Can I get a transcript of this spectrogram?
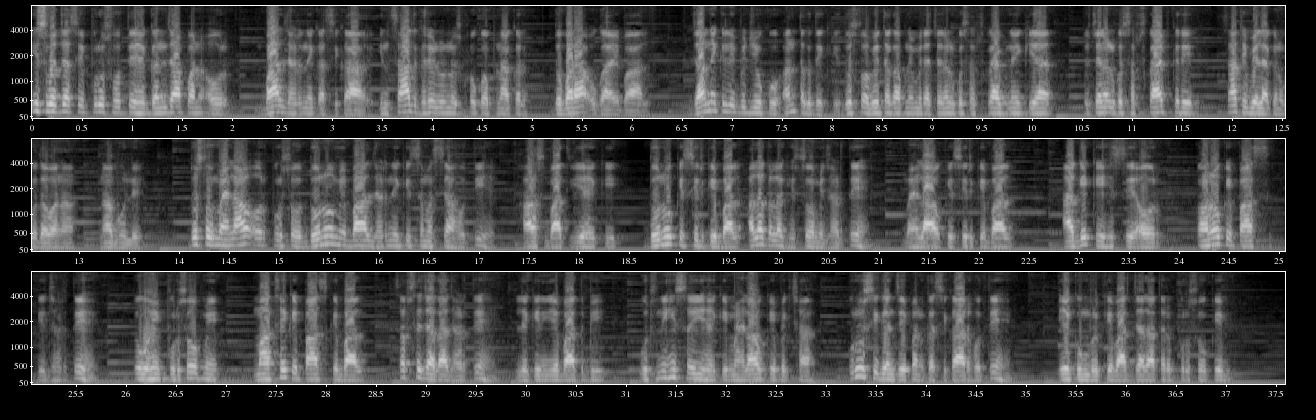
इस वजह से पुरुष होते हैं गंजापन और बाल झड़ने का शिकार। इन सात घरेलू नुस्खों को अपनाकर दोबारा उगाए बाल। जानने के लिए वीडियो को अंत तक देखिए। दोस्तों, अभी तक आपने मेरा चैनल को सब्सक्राइब नहीं किया तो चैनल को सब्सक्राइब करें, साथ ही बेल आइकन को दबाना ना भूले। दोस्तों, महिलाओं और पुरुषों दोनों में बाल झड़ने की समस्या होती है। खास बात यह है कि दोनों के सिर के बाल अलग अलग हिस्सों में झड़ते हैं। महिलाओं के सिर के बाल आगे के हिस्से और कानों के पास के झड़ते हैं। तो वहीं पुरुषों में माथे के पास के बाल सबसे ज़्यादा झड़ते हैं। लेकिन ये बात भी उतनी ही सही है कि महिलाओं की अपेक्षा पुरुष ही गंजेपन का शिकार होते हैं। एक उम्र के बाद ज़्यादातर पुरुषों के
